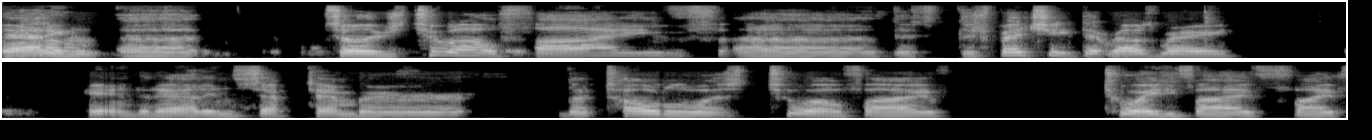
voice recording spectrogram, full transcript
Adding, uh, so there's two oh five, uh, the, the spreadsheet that Rosemary handed out in September, the total was two oh five, two eighty-five, five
